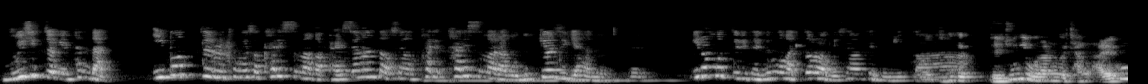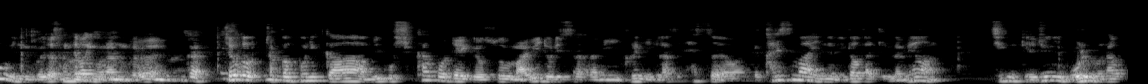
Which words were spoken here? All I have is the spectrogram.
무의식적인 판단 이것들을 통해서 카리스마가 발생한다고 생각 카리, 카리스마라고 느껴지게 하는 네. 이런 것들이 되는 것 같더라고 생각해 보니까 그러니까 대중이 원하는 걸 잘 알고 있는 거죠. 상대방이 음. 원하는 거를. 그러니까 그래서, 저도 음. 잠깐 보니까 미국 시카고대 교수 마윈 조리스 사람이 그런 얘기를 하- 했어요. 그러니까 카리스마 있는 리더가 되려면 지금 대중이 뭘 원하고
